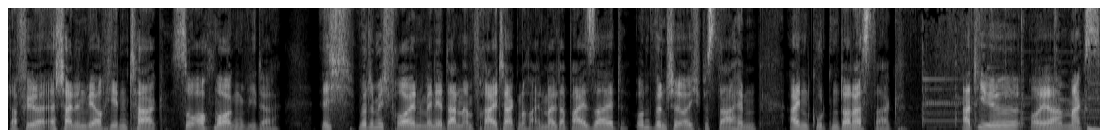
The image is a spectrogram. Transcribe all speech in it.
Dafür erscheinen wir auch jeden Tag, so auch morgen wieder. Ich würde mich freuen, wenn ihr dann am Freitag noch einmal dabei seid und wünsche euch bis dahin einen guten Donnerstag. Adieu, euer Max.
